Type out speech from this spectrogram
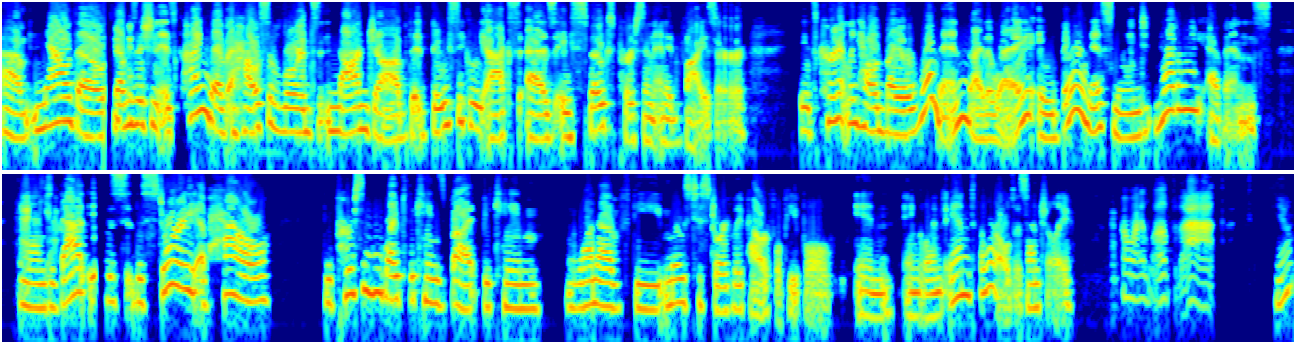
Um, now, though, that position is kind of a House of Lords non job that basically acts as a spokesperson and advisor. It's currently held by a woman, by the way, a baroness named Natalie Evans. And yeah. that is the story of how the person who wiped the king's butt became one of the most historically powerful people in England and the world, essentially. Oh, I love that. Yep.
